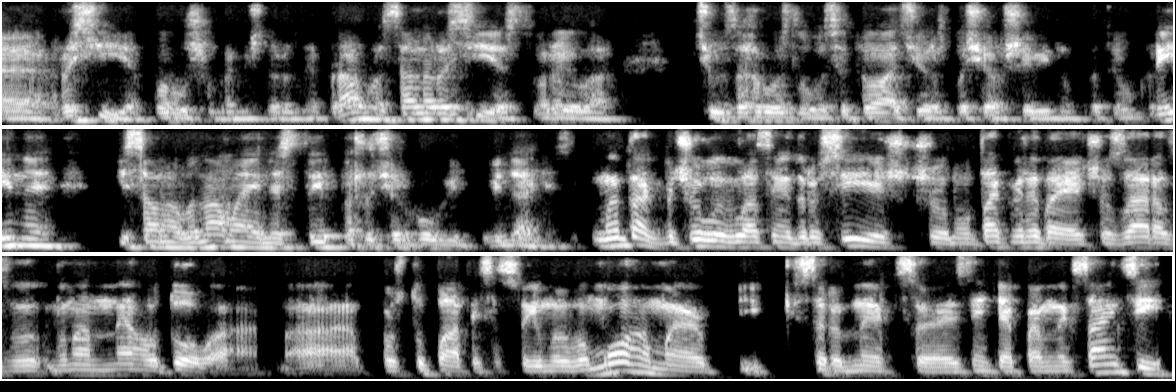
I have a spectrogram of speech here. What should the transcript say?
е, Росія порушила міжнародне право, саме Росія створила цю загрозливу ситуацію, розпочавши війну проти України, і саме вона має нести першочергову відповідальність. Ми так почули власне від Росії, що ну так виглядає, що зараз вона не готова поступатися своїми вимогами, і серед них це зняття певних санкцій.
